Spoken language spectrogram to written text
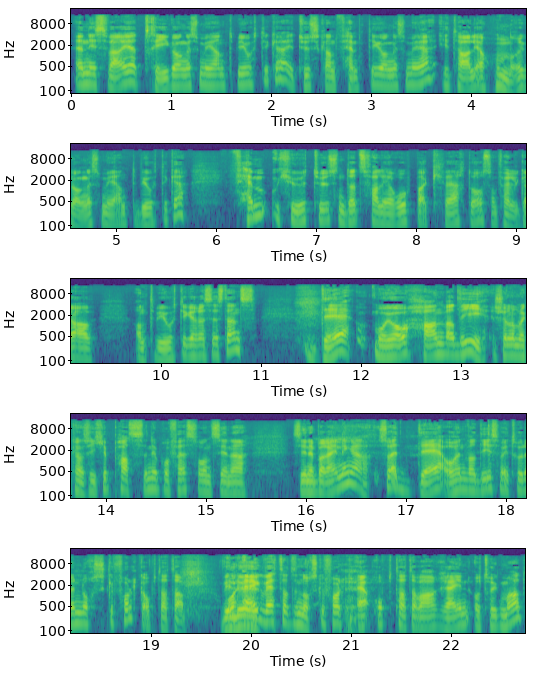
en i Sverige tre ganger så mye antibiotika, i Tyskland 50 ganger så mye, i Italia 100 ganger så mye antibiotika. 25 000 dødsfall i Europa hvert år som følge av antibiotikaresistens. Det må jo òg ha en verdi, selv om det kanskje ikke passer inn i professoren sine, sine beregninger. Så er det òg en verdi som jeg tror det norske folk er opptatt av. Og jeg vet at det norske folk er opptatt av å ha ren og trygg mat,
